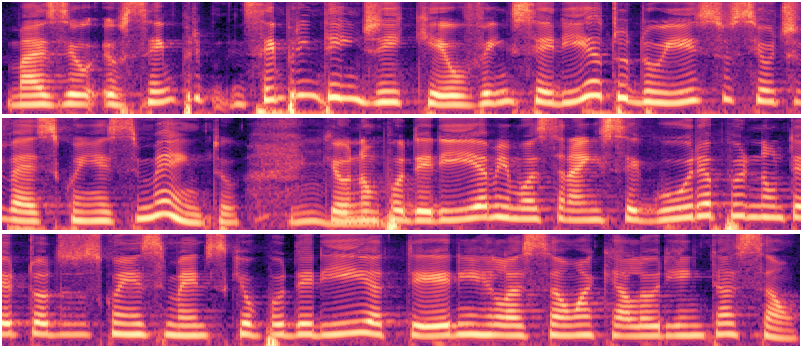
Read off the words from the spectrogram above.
Mas eu, eu sempre sempre entendi que eu venceria tudo isso se eu tivesse conhecimento. Uhum. Que eu não poderia me mostrar insegura por não ter todos os conhecimentos que eu poderia ter em relação àquela orientação.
